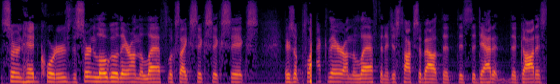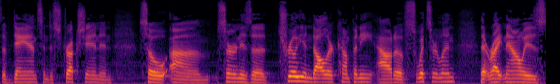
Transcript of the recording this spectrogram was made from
CERN headquarters. The CERN logo there on the left looks like 666. There's a plaque there on the left, and it just talks about that it's the, data, the goddess of dance and destruction. And so um, CERN is a trillion dollar company out of Switzerland that right now is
